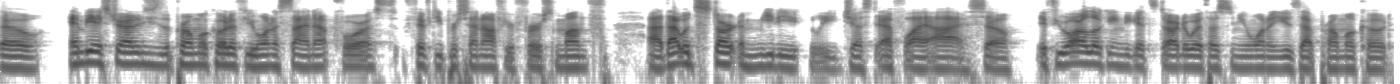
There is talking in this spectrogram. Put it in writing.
So NBA Strategies is the promo code if you want to sign up for us, 50% off your first month. Uh, that would start immediately, just FYI. So if you are looking to get started with us and you want to use that promo code,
